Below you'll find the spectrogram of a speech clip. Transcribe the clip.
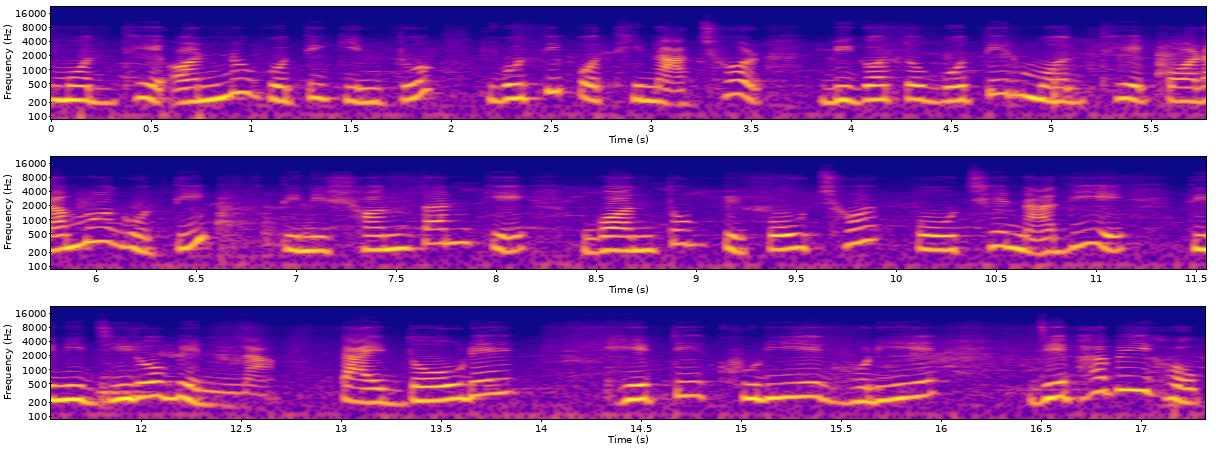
মধ্যে অন্য গতি কিন্তু গতিপথি নাছর। বিগত গতির মধ্যে পরামা গতি, তিনি সন্তানকে গন্তব্যে পৌঁছ, পৌঁছে না দিয়ে তিনি জিরোবেন না। তাই দৌড়ে, হেঁটে, খুঁড়িয়ে ঘুরিয়ে যেভাবেই হোক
